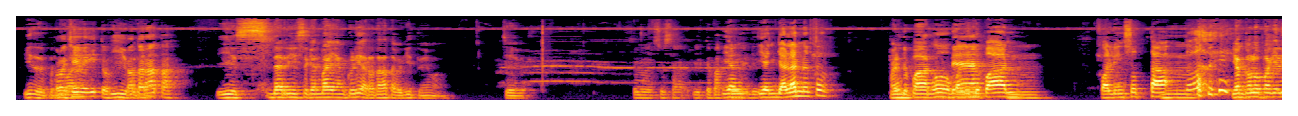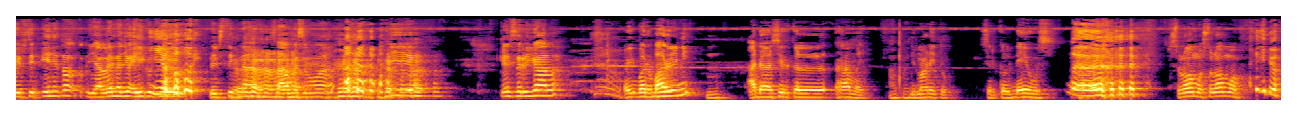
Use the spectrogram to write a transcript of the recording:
Itu kalau cewek itu Iya, rata-rata Yes, dari sekian banyak yang kuliah rata-rata begitu memang. Cewek. emang susah ditebak Yang cewek yang jalan tuh. Paling depan. Oh, paling depan. Hmm. Paling sota. tuh. Yang kalau pakai lipstick ini tuh yang lain aja ikut Iya. Lipstick nah sama semua. iya. Kayak serigala. Eh, Baru-baru ini Hmm. ada circle ramai. Apa? di mana itu Circle Deus. slomo slomo Iya.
